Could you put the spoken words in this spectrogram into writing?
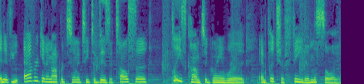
And if you ever get an opportunity to visit Tulsa, please come to Greenwood and put your feet in the soil.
